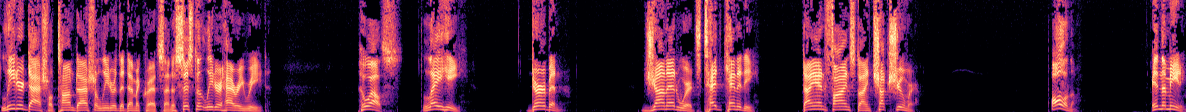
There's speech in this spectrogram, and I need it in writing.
Leader Daschle, Tom Daschle, leader of the Democrats, and assistant leader Harry Reid. Who else? Leahy, Durbin, John Edwards, Ted Kennedy, Dianne Feinstein, Chuck Schumer. All of them in the meeting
